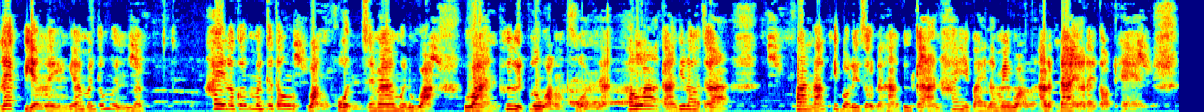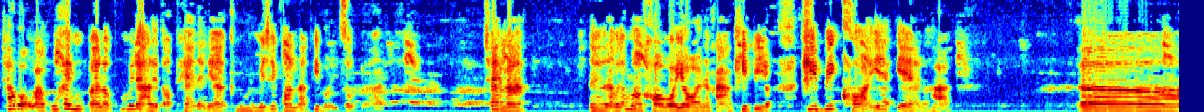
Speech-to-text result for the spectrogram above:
แลกเปลี่ยนอะไรอย่างเงี้ย มันก็เหมือนแบบ ให้แล้วก็มันก็ต้องหวังผลใช่ไหมเหมือนหว่าหวานพืชเพื่อหวังผลน่ะ เพราะว่าการที่เราจะความรักที่บริสุทธิ์นะคะ คือการให้ไปแล้วไม่หวังอะไรได้อะไรตอบแทน ถ้าบอกว่ากูให้มึงไปแล้วกูไม่ได้อะไรตอบแทนอะไรเนี่ยคือมันไม่ใช่ความรักที่บริสุทธิ์นะคะใช่ไหมเออเราก็ต้องมาคอวยนะคะคิดวิคิดวิเคราะห์แยกแยะนะคะ เออ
